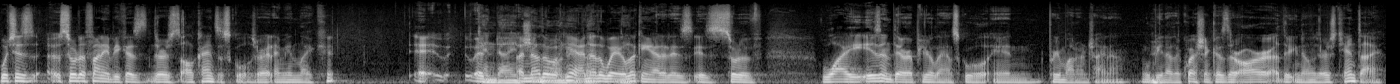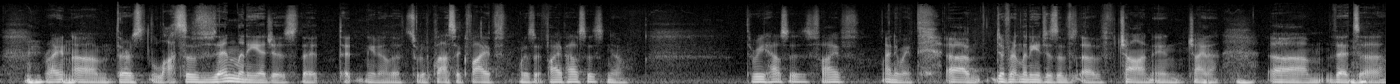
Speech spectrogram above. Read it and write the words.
Which is uh, sort of funny because there's all kinds of schools, right? I mean, like eh, Tendai another yeah another way of looking at it is is sort of why isn't there a Pure Land school in pre-modern China? Would be another question because there are other you know there's Tiantai, right? Um, there's lots of Zen lineages that that you know the sort of classic five what is it five houses no three houses, five. Anyway, um, different lineages of, of Chan in China. Um, that uh,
